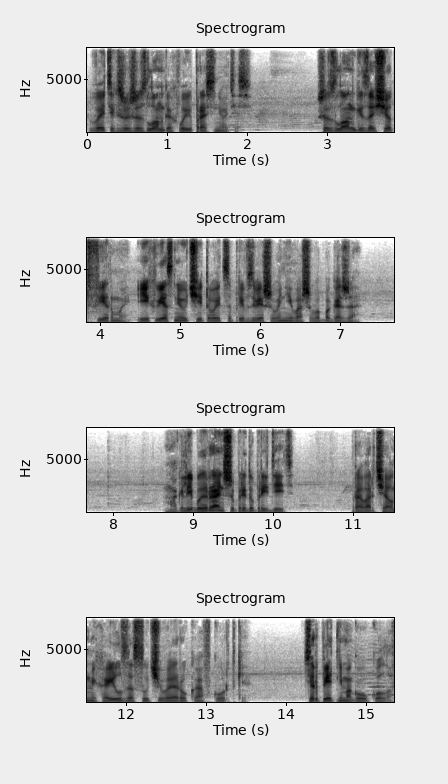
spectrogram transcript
В этих же шезлонгах вы и проснетесь. Шезлонги за счет фирмы, и их вес не учитывается при взвешивании вашего багажа. «Могли бы и раньше предупредить», — проворчал Михаил, засучивая рука в куртке. «Терпеть не могу уколов».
